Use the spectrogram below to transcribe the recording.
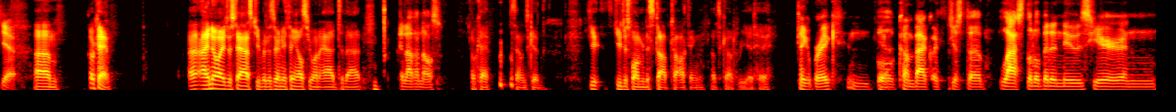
Yeah. um, okay, I, I know I just asked you, but is there anything else you want to add to that? Nothing else. Okay, sounds good. You, you just want me to stop talking? That's got to be it. Hey, Take a break and we'll Yeah. come back with just the last little bit of news here and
